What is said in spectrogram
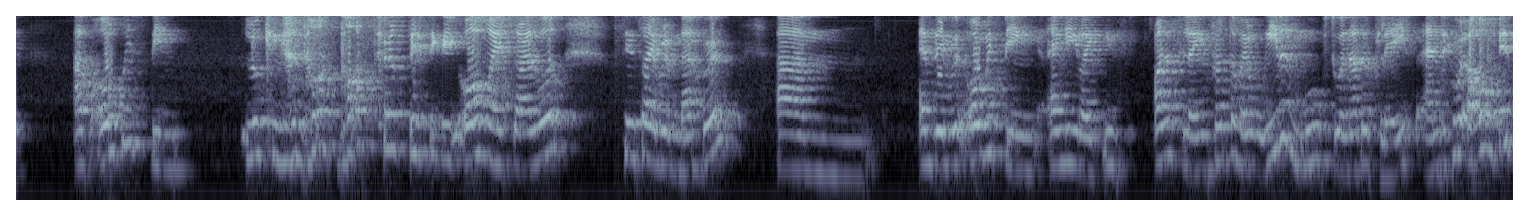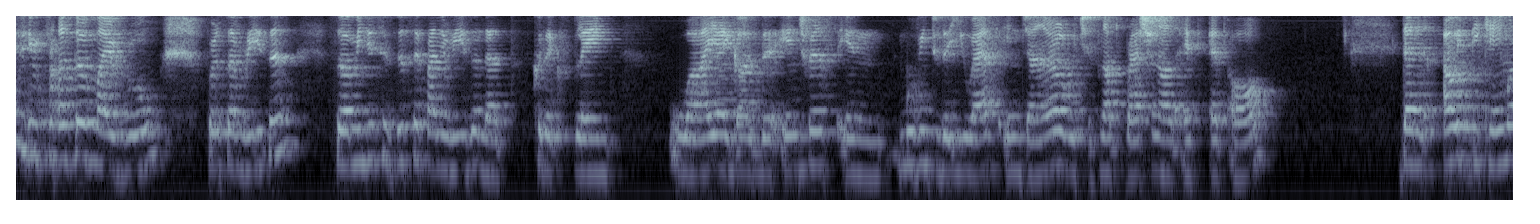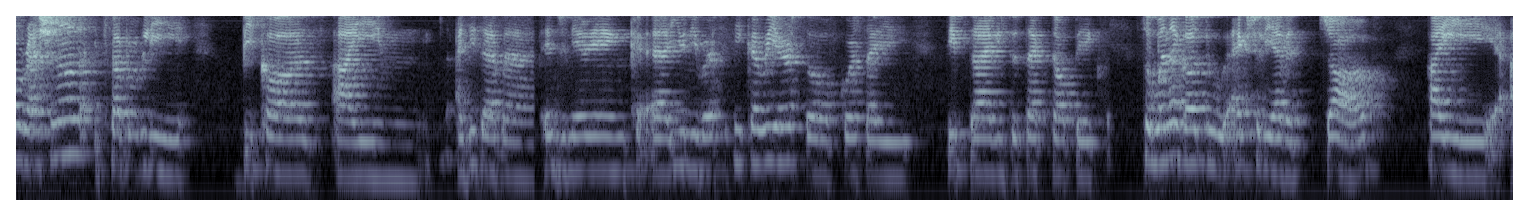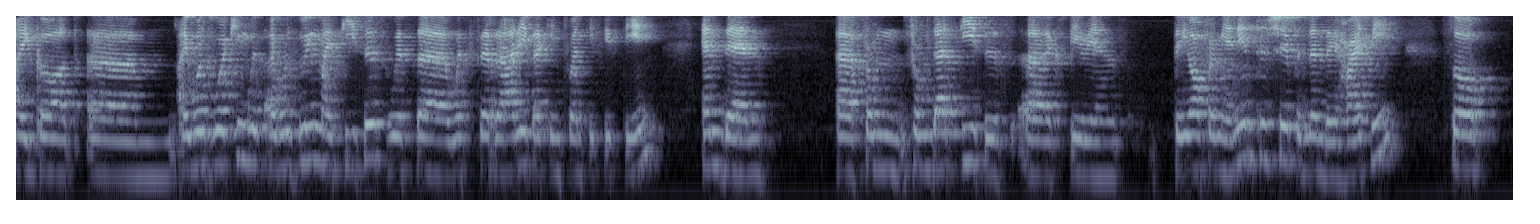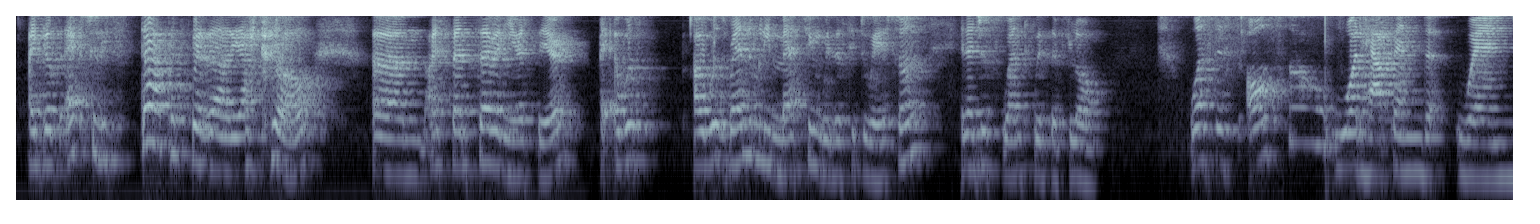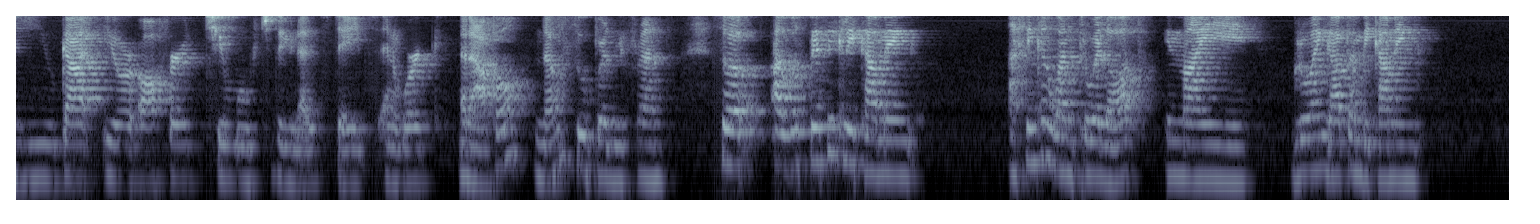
I've always been looking at those posters basically all my childhood since I remember. Um, and they were always being hanging like in, honestly like in front of my room. We even moved to another place and they were always in front of my room for some reason. So I mean this is just a funny reason that could explain why I got the interest in moving to the US in general, which is not rational at, at all. Then how it became more rational, it's probably because I I did have an engineering uh, university career, so of course I deep dive into tech topics. So when I got to actually have a job, I I got um, I was working with I was doing my thesis with uh, with Ferrari back in 2015, and then uh, from from that thesis uh, experience, they offered me an internship, and then they hired me. So I got actually stuck at Ferrari after all. Um, I spent seven years there. I, I was I was randomly matching with the situation, and I just went with the flow was this also what happened when you got your offer to move to the United States and work at no. Apple? No. Super different. So I was basically coming, I think I went through a lot in my growing up and becoming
